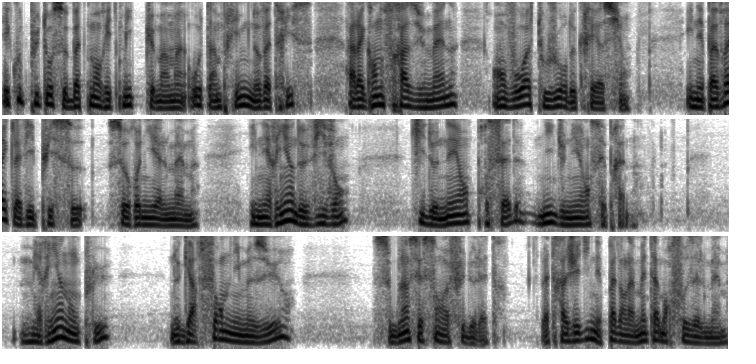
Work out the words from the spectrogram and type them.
Écoute plutôt ce battement rythmique que ma main haute imprime, novatrice, à la grande phrase humaine, en voie toujours de création. Il n'est pas vrai que la vie puisse se, renier elle-même. Il n'est rien de vivant qui de néant procède, ni du néant s'éprenne. Mais rien non plus ne garde forme ni mesure sous l'incessant afflux de l'être. La tragédie n'est pas dans la métamorphose elle-même.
